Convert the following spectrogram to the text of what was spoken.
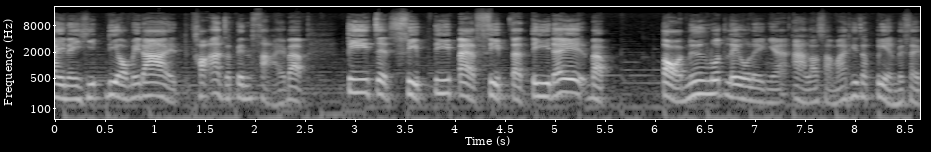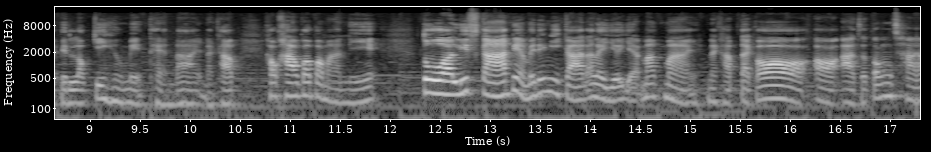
ายในฮิตเดียวไม่ได้ เขาอาจจะเป็นสายแบบตี 70 ตี 80 แต่ตีได้แบบ ต่อเนื่องรวดเร็วอะไรเงี้ยอะเราสามารถที่จะเปลี่ยนไปใส่เป็น locking Helmet แทนได้นะครับคร่าวๆก็ประมาณนี้ ตัว list card เนี่ยไม่ได้มีการ์ดอะไรเยอะแยะมากมายนะครับแต่ก็อ่ออาจจะต้องใช้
